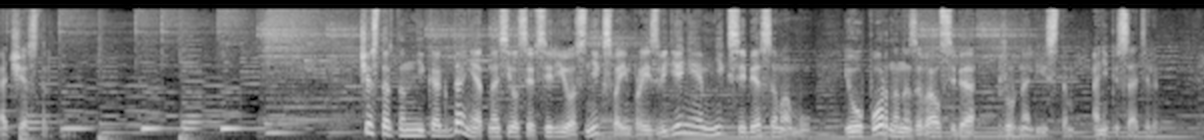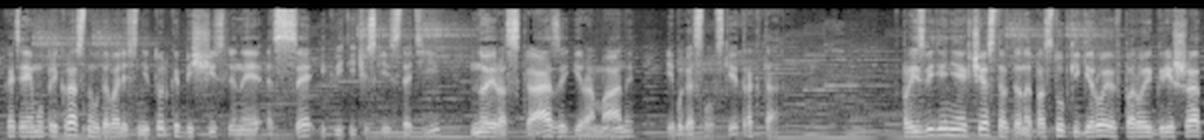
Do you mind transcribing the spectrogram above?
о Честертоне». Честертон никогда не относился всерьез ни к своим произведениям, ни к себе самому и упорно называл себя журналистом, а не писателем хотя ему прекрасно удавались не только бесчисленные эссе и критические статьи, но и рассказы, и романы, и богословские трактаты. В произведениях Честертона поступки героев порой грешат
